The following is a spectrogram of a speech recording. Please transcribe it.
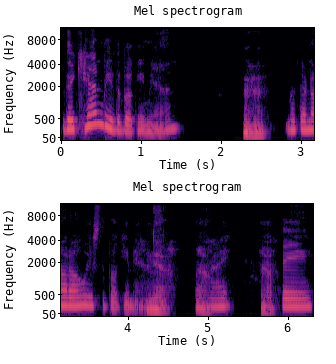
They can be the boogeyman, Mhm. but they're not always the boogeyman. yeah yeah right? Yeah. They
